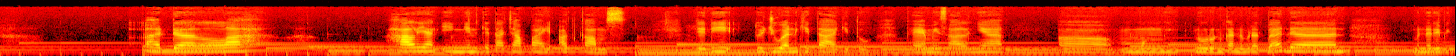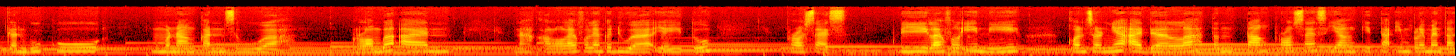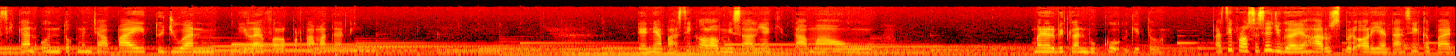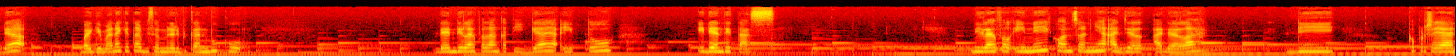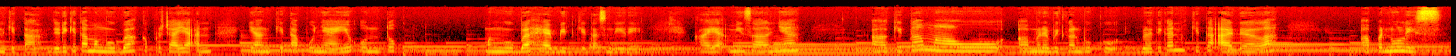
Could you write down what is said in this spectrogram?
adalah hal yang ingin kita capai, outcomes. Jadi tujuan kita gitu. Kayak misalnya uh, menurunkan berat badan, menerbitkan buku, memenangkan sebuah perlombaan. Nah, kalau level yang kedua yaitu proses. Di level ini concernnya adalah tentang proses yang kita implementasikan untuk mencapai tujuan di level pertama tadi. Dan yang pasti kalau misalnya kita mau menerbitkan buku gitu, pasti prosesnya juga yang harus berorientasi kepada bagaimana kita bisa menerbitkan buku. Dan di level yang ketiga yaitu identitas. Di level ini concernnya adalah di kepercayaan kita. Jadi kita mengubah kepercayaan yang kita punyai untuk mengubah habit kita sendiri. Kayak misalnya uh, kita mau uh, menerbitkan buku, berarti kan kita adalah uh, penulis.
